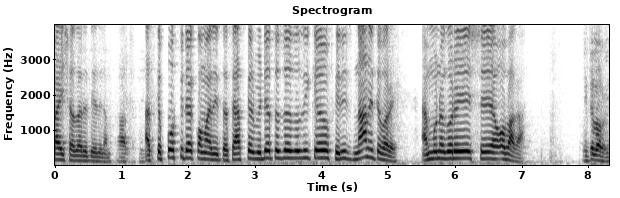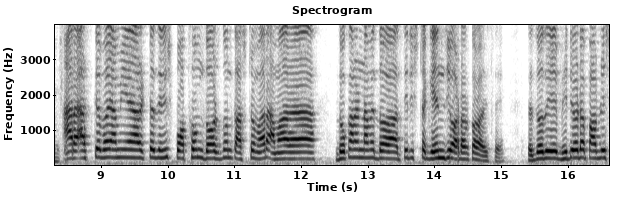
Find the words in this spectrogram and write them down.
বাইশ হাজারে দিয়ে দিলাম। আচ্ছা আজকে প্রতিটা কমায় দিতেছে। আজকের ভিডিওতে যদি কেউ ফ্রিজ না নিতে পারে আমি মনে করি সে অবাগা নিতে পারবেন আর আজকে ভাই আমি আরেকটা জিনিস প্রথম জন কাস্টমার আমার দোকানের নামে তিরিশটা গেঞ্জি অর্ডার করা হয়েছে। যদি ভিডিওটা পাবলিশ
